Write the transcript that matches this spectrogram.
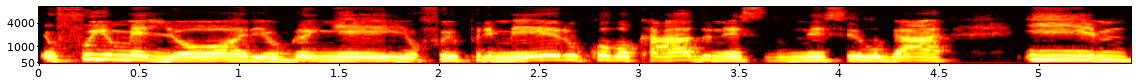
eu fui o melhor, eu ganhei, eu fui o primeiro colocado nesse, nesse lugar. E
